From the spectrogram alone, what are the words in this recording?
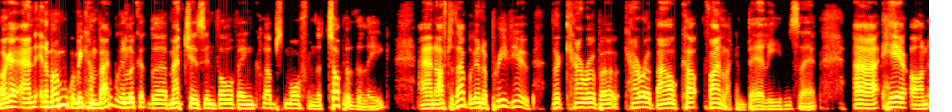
Okay. And in a moment, when we come back, we're going to look at the matches involving clubs more from the top of the league. And after that, we're going to preview the Carabao, Carabao Cup final. I can barely even say it uh, here on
